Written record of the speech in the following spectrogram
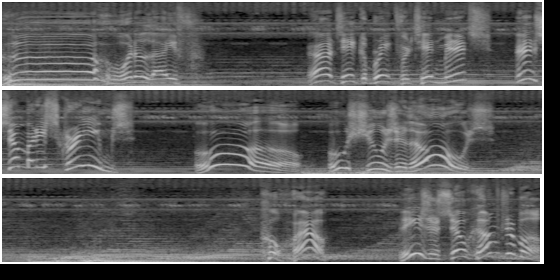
Oh, what a life. I'll take a break for 10 minutes, and then somebody screams. Oh, whose shoes are those? Oh, wow. These are so comfortable.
